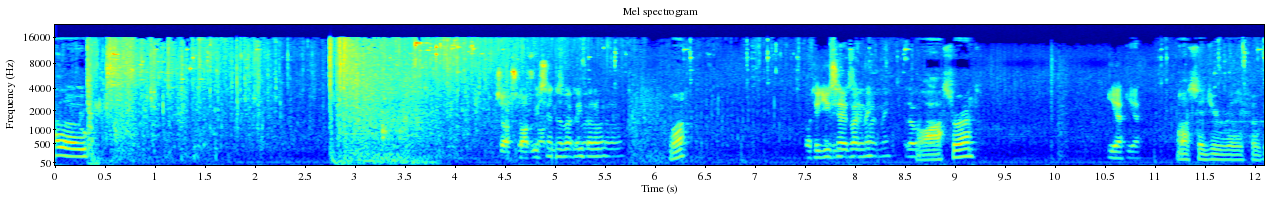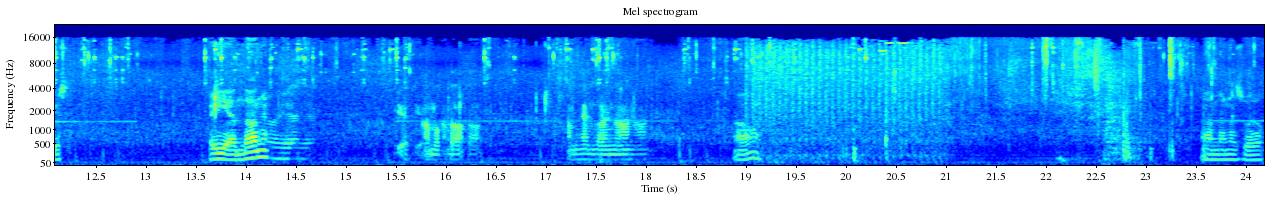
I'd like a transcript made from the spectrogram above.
Hello. Josh, what were you saying about me, by the way? What? What did you say about me? The last round? Yeah. Yeah. Well, I said you're really focused. Are you in, Daniel? Oh, yeah, yeah. Yeah, I'm up top. I'm heading down now. Oh. I'm in as well.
